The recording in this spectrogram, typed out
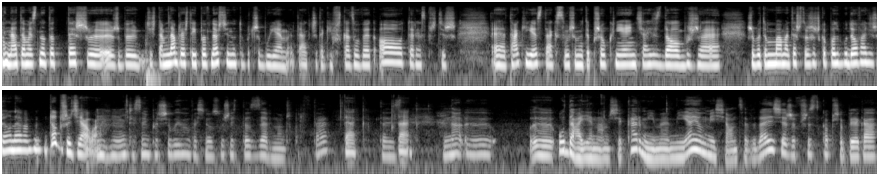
Natomiast no to też, y, żeby gdzieś tam nabrać tej pewności, no to potrzebujemy, tak? Czy takich wskazówek, o teraz przecież e, tak jest, tak, słyszymy te przełknięcia, jest dobrze, żeby tę mamę też troszeczkę podbudować, że ona dobrze działa. Mhm. Czasami potrzebujemy właśnie usłyszeć to z zewnątrz, prawda? Tak, To jest tak. No, y, udaje nam się, karmimy, mijają miesiące, wydaje się, że wszystko przebiega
